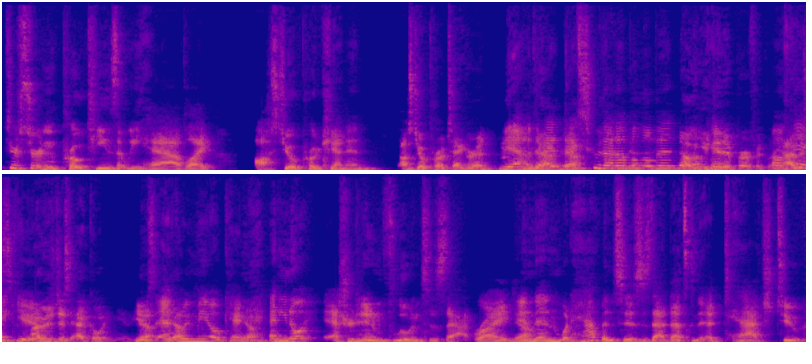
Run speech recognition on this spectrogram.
is there's certain proteins that we have, like osteoprogenin. Osteoprotegerin. Yeah, did, I, did I screw that up a little bit? No, you did it perfectly. Oh, I was, thank you. I was just echoing you. Yeah, just echoing me, okay. Yeah. And you know, estrogen influences that, right? Yeah. And then what happens is, is that that's going to attach to,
